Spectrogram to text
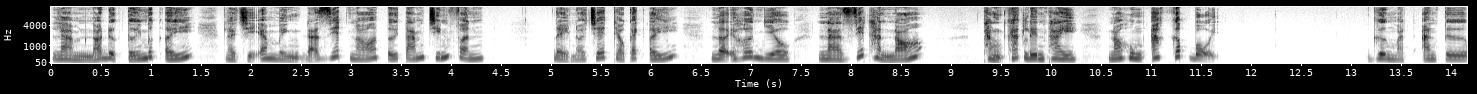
Làm nó được tới mức ấy là chị em mình đã giết nó tới tám chín phần. Để nó chết theo cách ấy lợi hơn nhiều là giết hẳn nó. Thằng khác lên thay, nó hung ác gấp bội. Gương mặt An Tư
